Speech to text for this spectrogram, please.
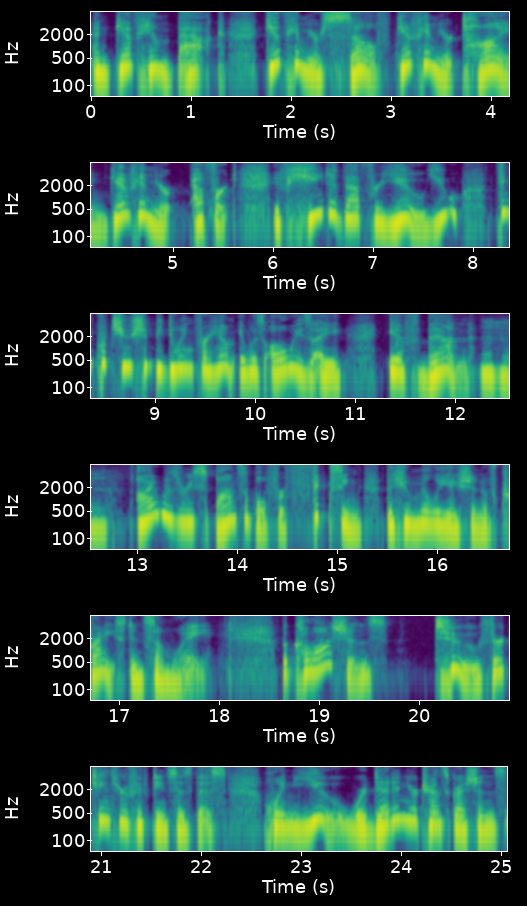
and give him back. Give him yourself. Give him your time. Give him your effort. If he did that for you, you think what you should be doing for him. It was always a if then. Mm-hmm. I was responsible for fixing the humiliation of Christ in some way. But Colossians 2 13 through 15 says this When you were dead in your transgressions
